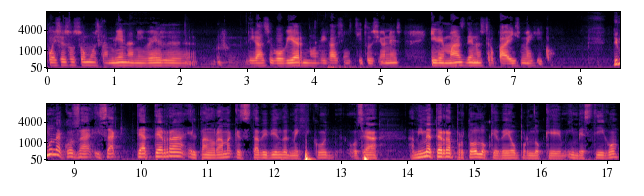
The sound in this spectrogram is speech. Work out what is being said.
pues eso somos también a nivel, dígase gobierno, dígase instituciones y demás de nuestro país, México. Dime una cosa, Isaac, ¿Te aterra el panorama que se está viviendo en México? O sea, a mí me aterra por todo lo que veo, por lo que investigo,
